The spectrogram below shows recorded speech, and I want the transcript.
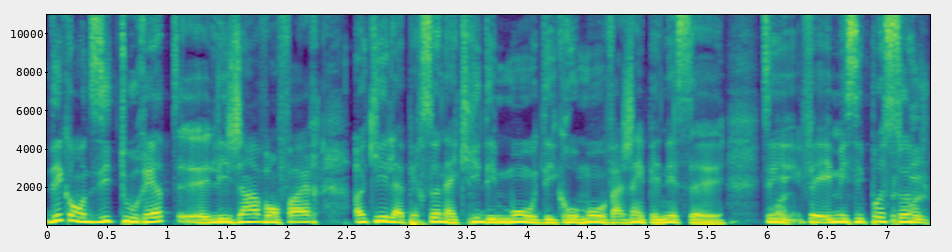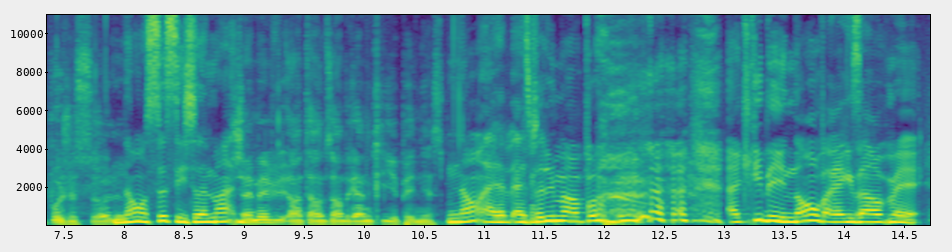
dès qu'on dit Tourette, euh, les gens vont faire OK, la personne a écrit des mots, des gros mots, vagin, pénis. euh, Ouais. fait- mais c'est pas Mais C'est ça. pas, pas juste ça. là. Non, ça, c'est seulement. J'ai jamais vu, entendu Andréane crier pénis. Non, absolument pas. Elle crie des noms, par exemple, mais.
